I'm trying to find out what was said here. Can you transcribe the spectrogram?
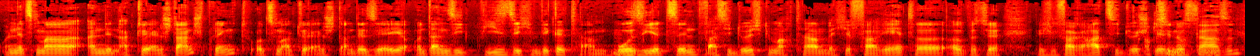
und jetzt mal an den aktuellen Stand springt oder zum aktuellen Stand der Serie und dann sieht, wie sie sich entwickelt haben, Mhm. wo sie jetzt sind, was sie durchgemacht haben, welche Verräte, also welche, welchen Verrat sie durchgehen sie noch mussten. da sind?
